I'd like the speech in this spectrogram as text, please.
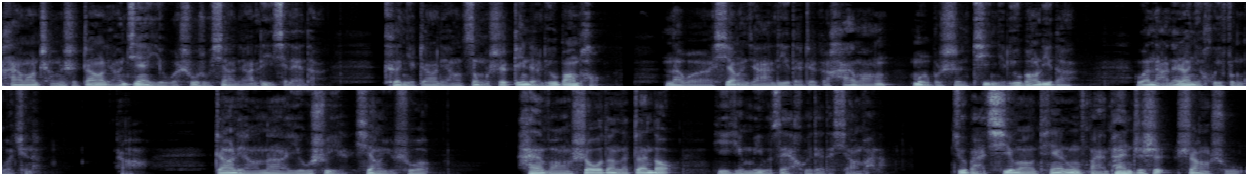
韩王城是张良建议我叔叔项梁立起来的，可你张良总是跟着刘邦跑。那我项家立的这个韩王，莫不是替你刘邦立的？我哪能让你回封国去呢？啊！张良呢游说项羽说，汉王烧断了栈道，已经没有再回来的想法了，就把齐王田荣反叛之事上书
